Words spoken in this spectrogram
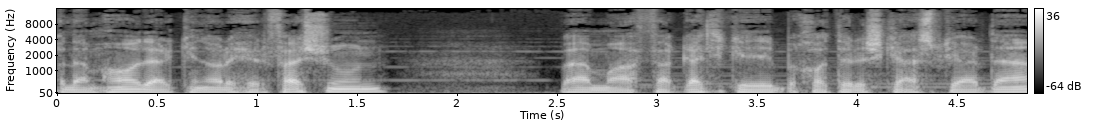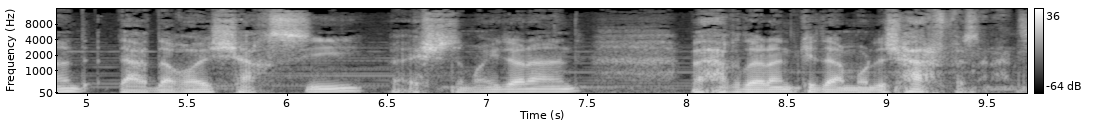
آدم ها در کنار حرفشون و موفقیتی که به خاطرش کسب کردند دقدقه شخصی و اجتماعی دارند و حق دارند که در موردش حرف بزنند.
